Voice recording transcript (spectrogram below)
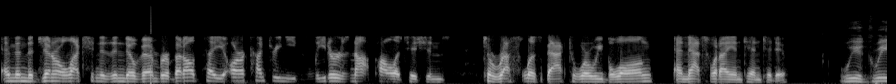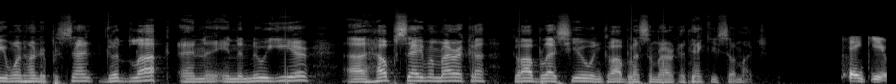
and then the general election is in November. But I'll tell you, our country needs leaders, not politicians, to wrestle us back to where we belong, and that's what I intend to do. We agree 100%. Good luck, and in the new year, uh, help save America. God bless you, and God bless America. Thank you so much. Thank you.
